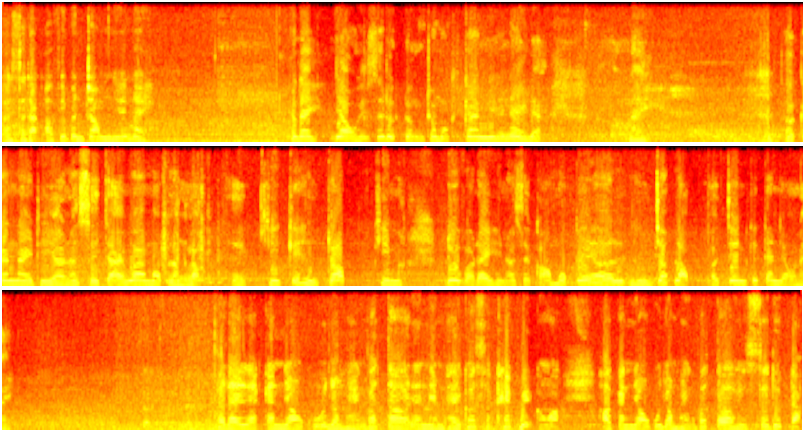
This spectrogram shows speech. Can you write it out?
bạn sẽ đặt ở phía bên trong như thế này. Ở đây, dầu thì sẽ được đựng trong một cái can như thế này nè. Này. Và can này thì à, nó sẽ trải qua một lần lọc. Khi cái hình chóp, khi mà đưa vào đây thì nó sẽ có một cái à, hình chóp lọc ở trên cái can dầu này và đây là canh dầu của dòng hàng Vector anh em thấy có sự khác biệt không ạ? Ở canh dầu của dòng hàng Vector thì sẽ được đặt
